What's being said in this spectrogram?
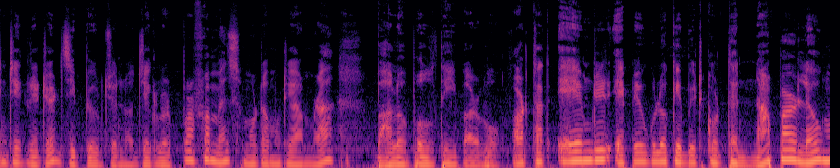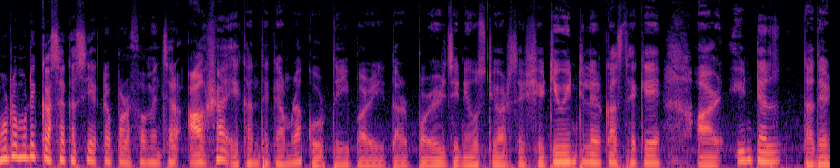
ইন্টিগ্রেটেড জিপিউর জন্য, যেগুলোর পারফরমেন্স মোটামুটি আমরা ভালো বলতেই পারব। অর্থাৎ এএমডির এপিওগুলোকে বিট করতে না পারলেও মোটামুটি কাছাকাছি একটা পারফরমেন্সের আশা এখান থেকে আমরা করতেই পারি। তারপরের যে নিউজটি আসছে সেটিও ইন্টেলের কাছ থেকে। আর ইন্টেল তাদের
